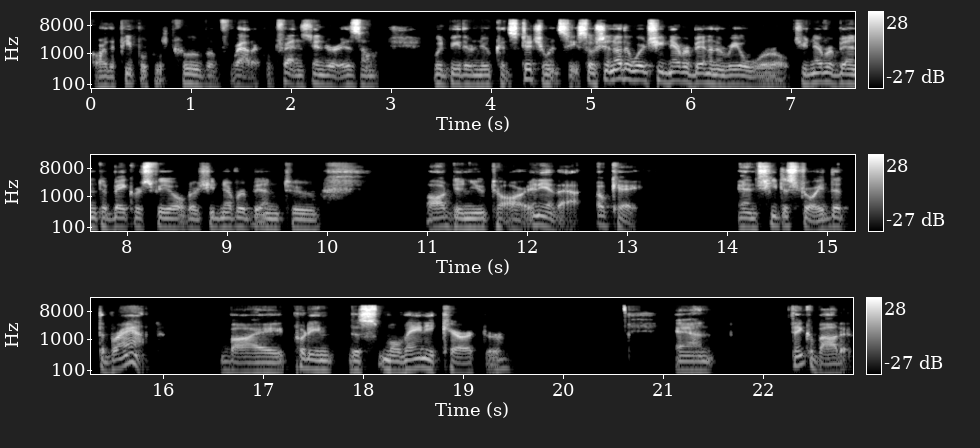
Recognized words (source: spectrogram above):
or the people who approve of radical transgenderism, would be their new constituency. So, she, in other words, she'd never been in the real world. She'd never been to Bakersfield, or she'd never been to Ogden, Utah, or any of that. Okay, and she destroyed the the brand by putting this Mulvaney character and think about it.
